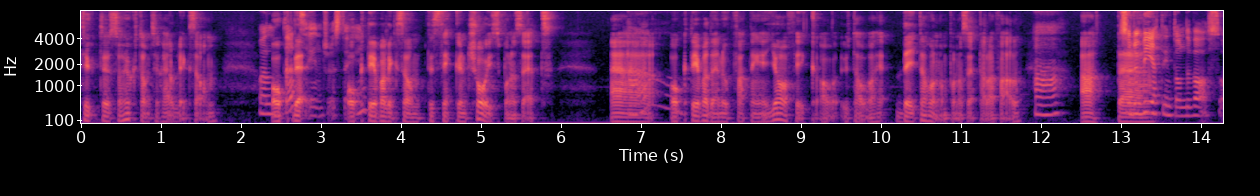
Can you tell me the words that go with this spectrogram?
tyckte så högt om sig själv liksom. Well, Och det-. Och det var liksom the second choice på något sätt. Eh, Ah. Och det var den uppfattningen jag fick av, utav att dejta honom på något sätt i alla fall. Ja. Att, Så du eh, vet inte om det var så?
